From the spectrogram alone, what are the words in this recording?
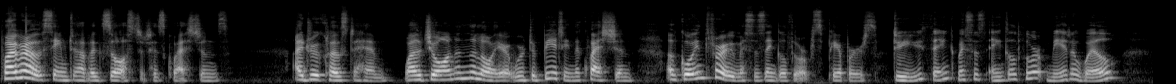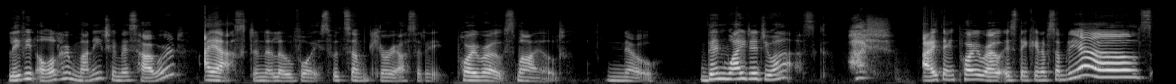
Poirot seemed to have exhausted his questions. I drew close to him, while John and the lawyer were debating the question of going through Mrs. Inglethorpe's papers. Do you think Mrs. Inglethorpe made a will, leaving all her money to Miss Howard? I asked in a low voice with some curiosity. Poirot smiled. No. Then why did you ask? Hush! I think Poirot is thinking of somebody else.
